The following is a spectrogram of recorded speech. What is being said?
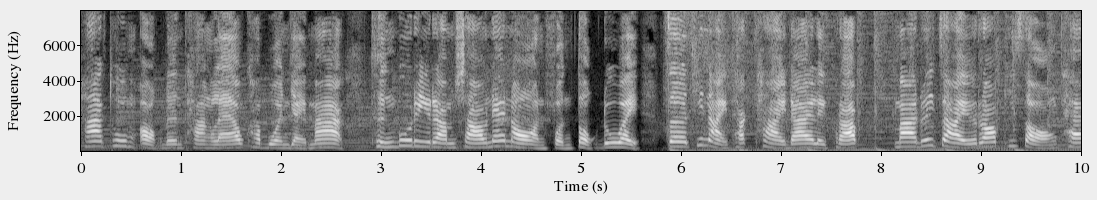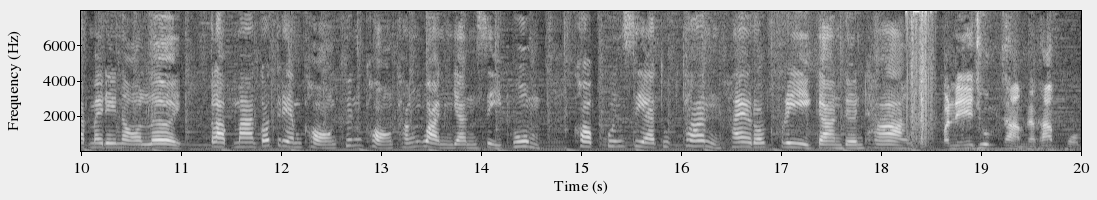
5ทุ่มออกเดินทางแล้วขบวนใหญ่มาก ถึงบุรีรัมย์เช้าแน่นอน ฝนตกด้วย เจอที่ไหนทักทายได้เลยครับ มาด้วยใจรอบที่ 2 แทบไม่ได้นอนเลย กลับมาก็เตรียมของขึ้นของทั้งวันยันสี่ทุ่ม ขอบคุณเสียทุกท่านให้รถฟรีการเดินทาง วันนี้ชุ่มฉ่ำนะครับ ผม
